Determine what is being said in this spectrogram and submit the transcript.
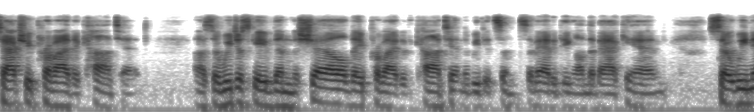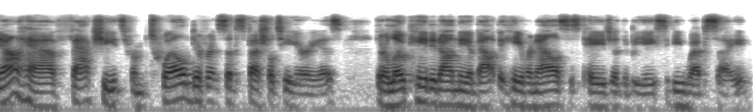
to actually provide the content. Uh, so we just gave them the shell, they provided the content, and we did some, some editing on the back end. So we now have fact sheets from 12 different subspecialty areas. They're located on the About Behavior Analysis page of the BACB website.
